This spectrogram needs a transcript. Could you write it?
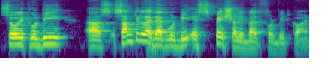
So it will be uh, something like that will be especially bad for Bitcoin.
